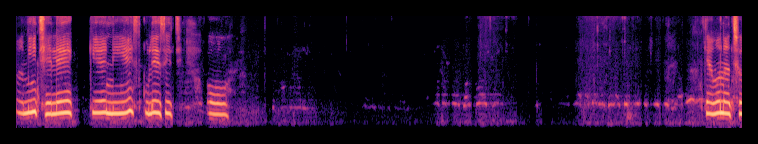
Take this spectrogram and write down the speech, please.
আমি ছেলেকে নিয়ে স্কুলে এসেছি। ও। কেমন আছো?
